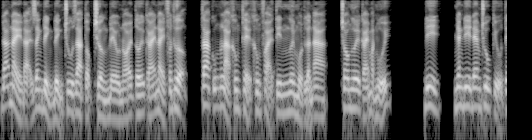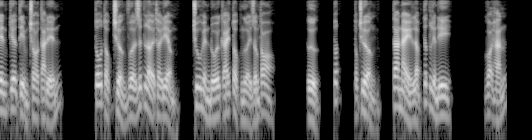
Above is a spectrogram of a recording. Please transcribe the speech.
đã này đại danh đỉnh đỉnh chu gia tộc trường đều nói tới cái này phân thượng ta cũng là không thể không phải tin ngươi một lần a à, cho ngươi cái mặt mũi. Đi nhanh đi đem chu cựu tên kia tìm cho ta đến. Tô tộc trưởng vừa dứt lời thời điểm, chu huyền đối cái tộc người giống to. Ừ t ố t tộc trưởng, ta này lập tức liền đi. Gọi hắn.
